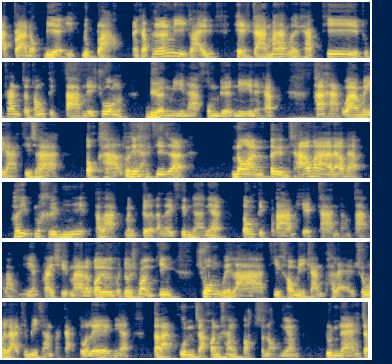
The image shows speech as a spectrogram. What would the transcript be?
อัตราดอกเบี้ยอีกหรือเปล่านะครับเพราะฉะนั้นมีอีกหลายเหตุการณ์มากเลยครับ ที่ทุกท่านจะต้องติดตามในช่วงเดือนมีนาคมเดือนนี้นะครับ ถ้าหากว่าไม่อยากที่จะตกข่าวไม่อยากที่จะนอนตื่นเช้ามาแล้วแบบเฮ้ยเมื่อคืนนี้ตลาดมันเกิดอะไรขึ้นนะเนี่ย ต้องติดตามเหตุการณ์ต่าง ๆ เหล่านี้อย่างใกล้ชิดมาก แล้วก็โดยเฉพาะอย่างยิ่งช่วงเวลาที่เขามีการแถลงช่วงเวลาที่มีการประกาศตัวเลขเนี่ย ตลาดหุ้นจะค่อนข้างตอบสนองอย่างรุนแรงจะ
